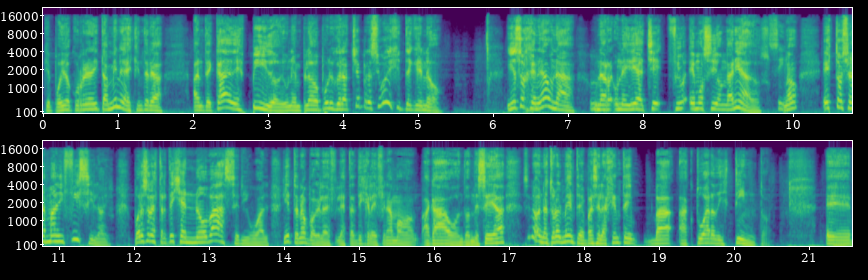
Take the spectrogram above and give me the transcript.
que podía ocurrir ahí también era distinta. Era ante cada despido de un empleado público era, che, pero si vos dijiste que no. Y eso genera una, una, una idea, che, hemos sido engañados. Sí. ¿no? Esto ya es más difícil hoy. Por eso la estrategia no va a ser igual. Y esto no porque la, la estrategia la definamos acá o en donde sea, sino naturalmente me parece que la gente va a actuar distinto. Eh,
